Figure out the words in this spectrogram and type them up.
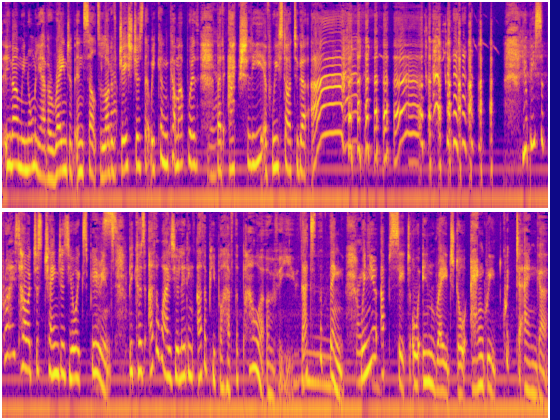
you know, and we normally have a range of insults, a lot Yeah. of gestures that we can come up with, Yeah. but actually, if we start to go ah. You'll be surprised how it just changes your experience because otherwise you're letting other people have the power over you. That's the thing. Mm, very When you're upset or enraged or angry, quick to anger,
